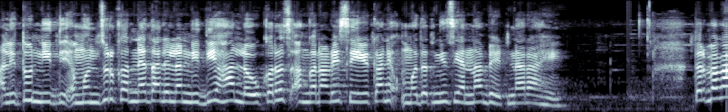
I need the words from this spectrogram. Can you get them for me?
आणि तो निधी मंजूर करण्यात आलेला निधी हा लवकरच अंगणवाडी सेविका आणि मदतनीस यांना भेटणार आहे. तर बघा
